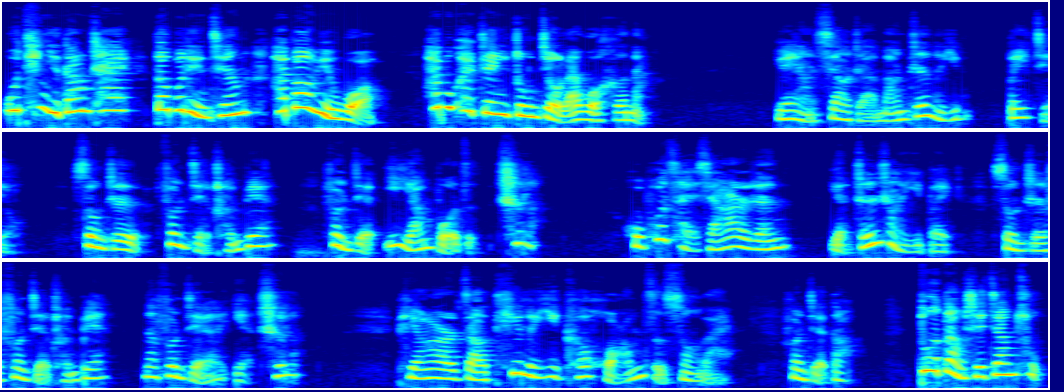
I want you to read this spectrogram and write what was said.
我替你当差，都不领情，还抱怨我，还不快斟一盅酒来我喝呢？”鸳鸯笑着忙斟了一杯酒，送至凤姐唇边，凤姐一扬脖子吃了。琥珀、彩霞二人也斟上一杯，送至凤姐唇边，那凤姐也吃了。平儿早剔了一颗黄子送来，凤姐道：“多倒些姜醋。”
